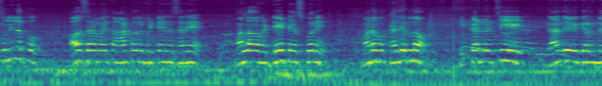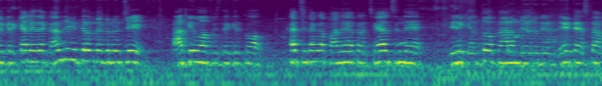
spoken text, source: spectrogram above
కూలీలకు అవసరమైతే ఆటోలు పెట్టైనా సరే మళ్ళా ఒక డేట్ వేసుకొని మనము కదిరిలో ఇక్కడ నుంచి గాంధీ విగ్రహం దగ్గరికా లేదా గాంధీ విగ్రహం దగ్గర నుంచి ఆర్టీఓ ఆఫీస్ దగ్గరికో ఖచ్చితంగా పాదయాత్ర చేయాల్సిందే. దీనికి ఎంతో కాలం లేదు. నేను డేట్ వేస్తాం.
